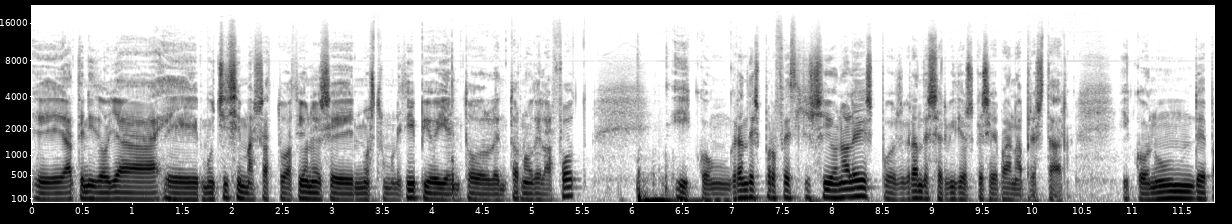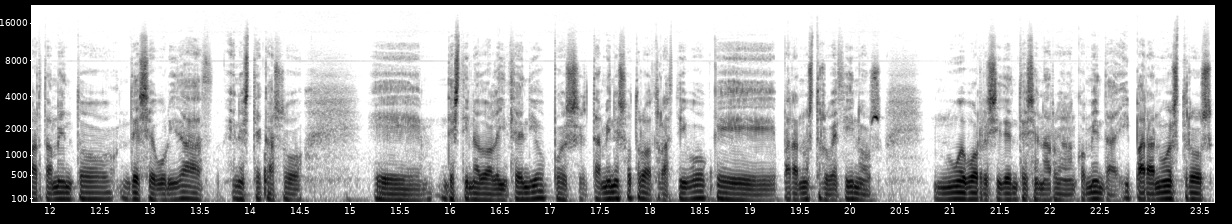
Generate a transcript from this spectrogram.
Eh, ha tenido ya muchísimas actuaciones en nuestro municipio y en todo el entorno de la FOT y con grandes profesionales, pues grandes servicios que se van a prestar. Y con un departamento de seguridad, en este caso eh, destinado al incendio, pues también es otro atractivo que para nuestros vecinos, nuevos residentes en Arroyo la Encomienda, y para nuestros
